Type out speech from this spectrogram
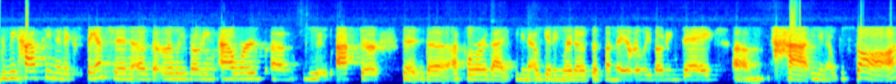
we have seen an expansion of the early voting hours um, after the, the uproar that you know getting rid of the Sunday early voting day um, had you know saw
